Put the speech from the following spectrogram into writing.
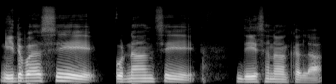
ඊට පස්සේ උන්වහන්සේ දේශනා කළා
